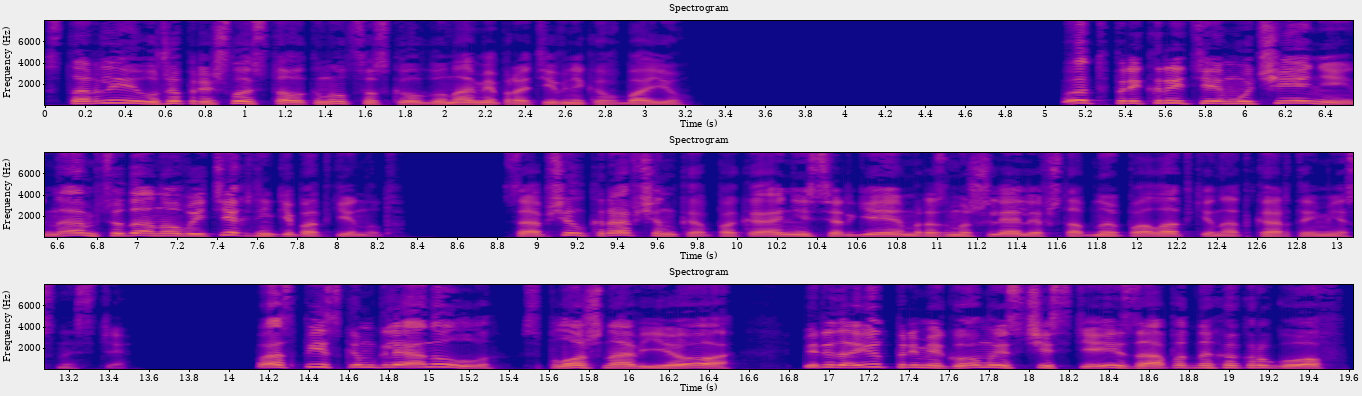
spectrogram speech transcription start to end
Старлею уже пришлось столкнуться с колдунами противника в бою. «Под прикрытием учений нам сюда новые техники подкинут», сообщил Кравченко, пока они с Сергеем размышляли в штабной палатке над картой местности. «По спискам глянул, сплошь навье, передают прямиком из частей западных округов».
